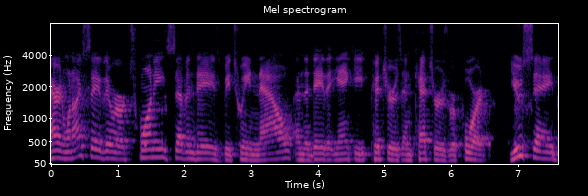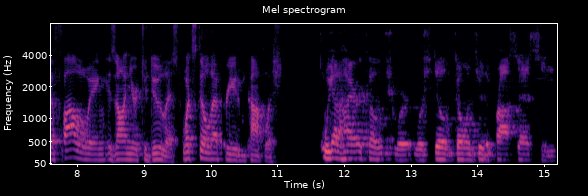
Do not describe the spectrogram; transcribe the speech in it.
Aaron, when I say there are 27 days between now and the day that Yankee pitchers and catchers report, you say the following is on your to-do list. What's still left for you to accomplish? We got to hire a coach. We're we're still going through the process and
